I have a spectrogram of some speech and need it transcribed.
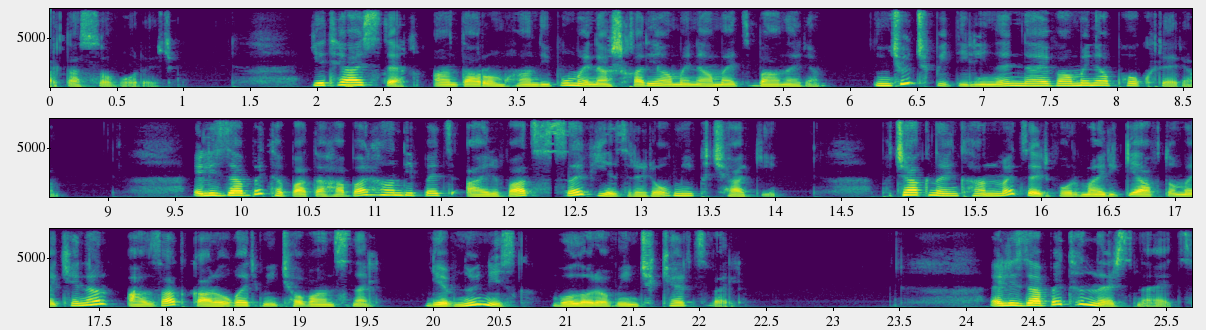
արտասովոր էր։ Եթե այստեղ անտառում հանդիպում են աշխարհի ամենամեծ բաները, ինչու չպիտի լինեն նաև ամենափոքրերը։ Էլիզաբեթը պատահաբար հանդիպեց այրված սև եզրերով մի փչակի։ Փչակն այնքան մեծ էր, որ մայրիկի ավտոմեքենան ազատ կարող էր միջով անցնել եւ նույնիսկ բոլորովին չքերծվել։ Էլիզաբեթը ներս նայեց,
